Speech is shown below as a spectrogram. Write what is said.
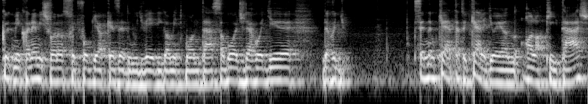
köt, még ha nem is van az, hogy fogja a kezed úgy végig, amit mondtál Szabolcs, de hogy, de hogy szerintem kell, tehát hogy kell egy olyan alakítás,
